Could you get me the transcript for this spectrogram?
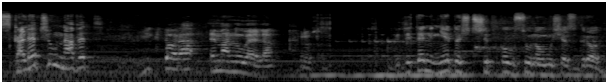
Skaleczył nawet Wiktora Emanuela, proszę, gdy ten nie dość szybko usunął mu się z drogi.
